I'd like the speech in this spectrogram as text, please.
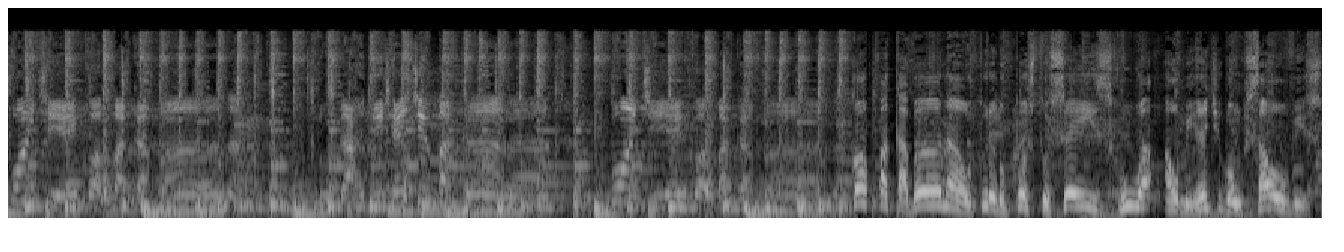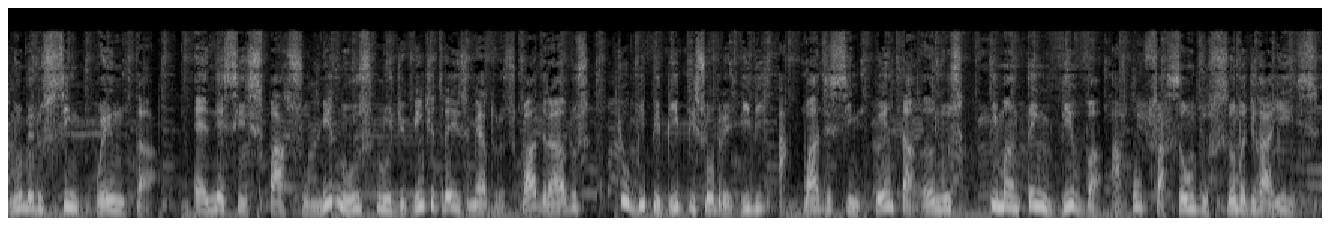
ponte em Copacabana. Lugar de gente bacana, ponte em Copacabana. Copacabana, altura do posto 6, Rua Almirante Gonçalves, número 50. É nesse espaço minúsculo de 23 metros quadrados que o Bip Bip sobrevive há quase 50 anos e mantém viva a pulsação do samba de raiz.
